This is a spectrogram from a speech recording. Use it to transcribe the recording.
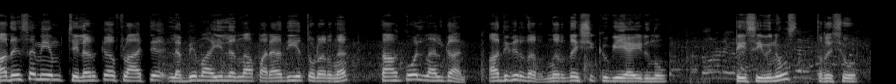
അതേസമയം ചിലർക്ക് ഫ്ളാറ്റ് ലഭ്യമായില്ലെന്ന പരാതിയെ തുടർന്ന് താക്കോൽ നൽകാൻ അധികൃതർ നിർദ്ദേശിക്കുകയായിരുന്നു. T C Vinod Thrissur.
